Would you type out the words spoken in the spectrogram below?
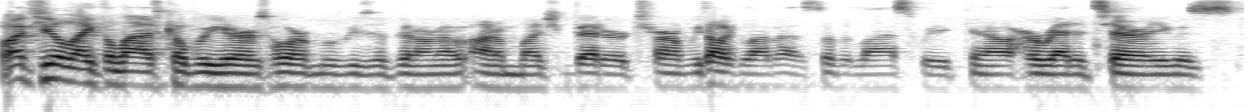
Well, I feel like the last couple years, horror movies have been on a, on a much better term. We talked a lot about this a little bit last week. You know, Hereditary was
